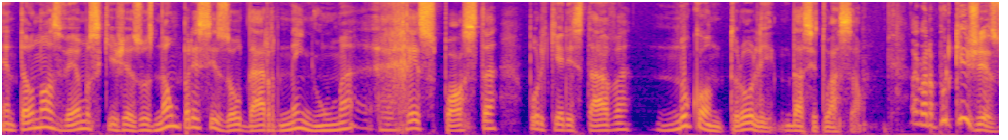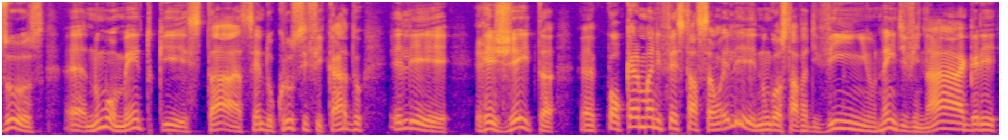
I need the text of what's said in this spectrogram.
Então nós vemos que Jesus não precisou dar nenhuma resposta porque ele estava no controle da situação. Agora, por que Jesus, é, no momento que está sendo crucificado, ele rejeita é, qualquer manifestação? Ele não gostava de vinho, nem de vinagre.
